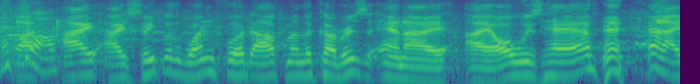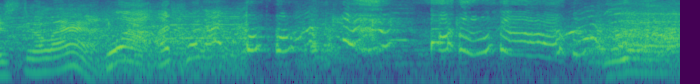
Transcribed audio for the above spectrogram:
That's Uh, all. I, I sleep with one foot out from under the covers, and I, I always have, and I still am. Wow, that's what I. Well,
